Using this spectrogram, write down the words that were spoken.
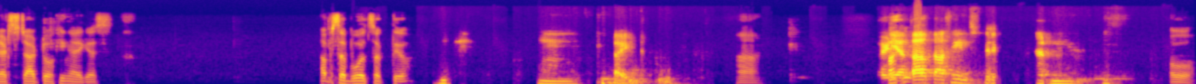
let's start talking I guess अब सब बोल सकते हो हम्म राइट हाँ बढ़िया बाकी का, काफी इंस्पिरेशन करनी है ओ ओ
